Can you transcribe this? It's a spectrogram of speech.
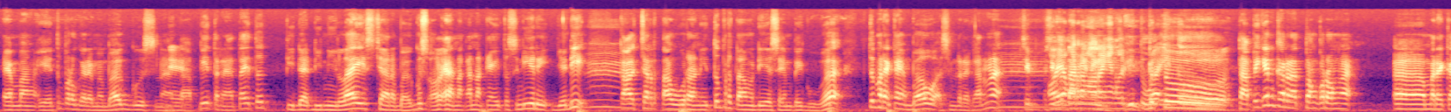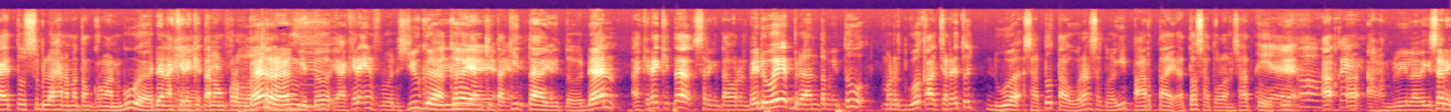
emang ya itu program yang bagus. Nah, Iya. tapi ternyata itu tidak dinilai secara bagus oleh anak-anaknya itu sendiri. Jadi culture tawuran itu pertama di SMP gua itu mereka yang bawa sebenarnya karena Si- si Oh orang-orang yang lebih tua Betul. itu. Tapi kan karena tongkrongan eh, mereka itu sebelahan sama tongkrongan gua dan akhirnya Iya, kita nongkrong influence. bareng gitu. Ya akhirnya influence juga Hmm, ke iya, yang iya, kita-kita iya. gitu. Dan akhirnya kita sering tawuran. By the way, berantem itu menurut gua culture itu dua, satu tawuran, satu lagi partai atau satu lawan satu. Iya. oh Al- oke eh, Alhamdulillah lagi sorry.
